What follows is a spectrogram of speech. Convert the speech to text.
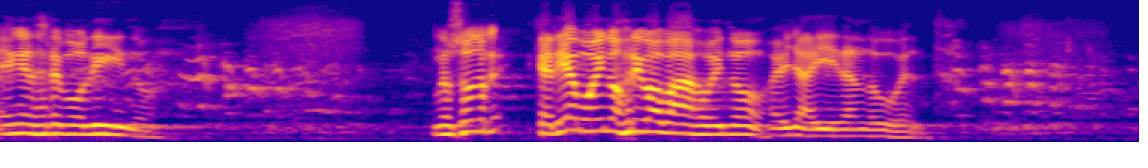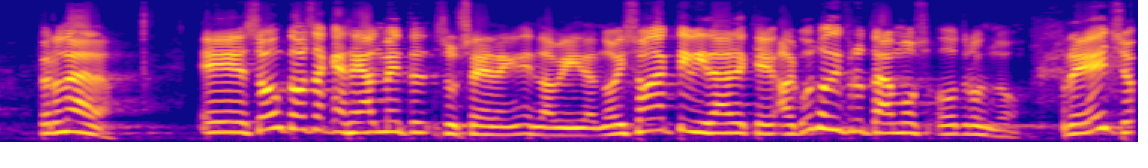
en el remolino. Nosotros queríamos irnos río abajo y no, ella ahí dando vueltas. Pero nada, eh, son cosas que realmente suceden en la vida, ¿no? Y son actividades que algunos disfrutamos, otros no. De hecho,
